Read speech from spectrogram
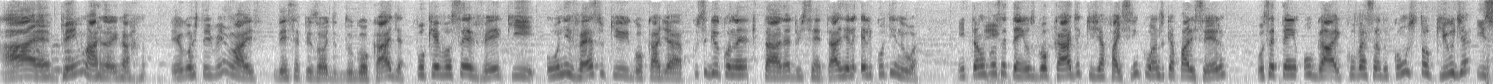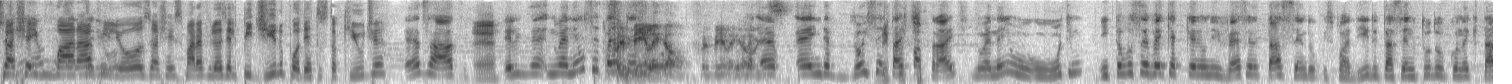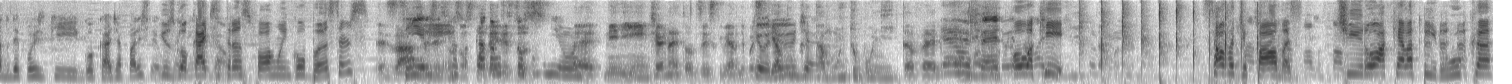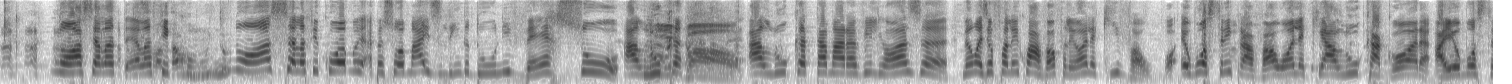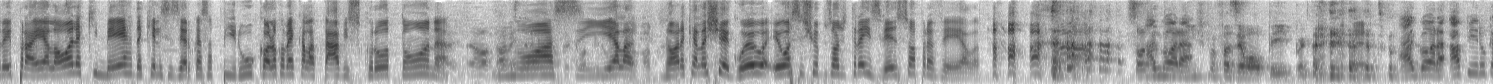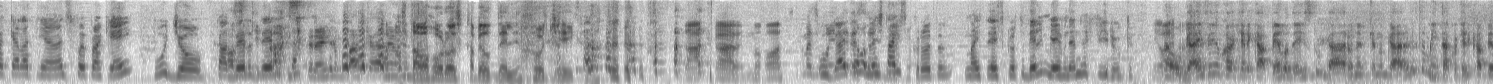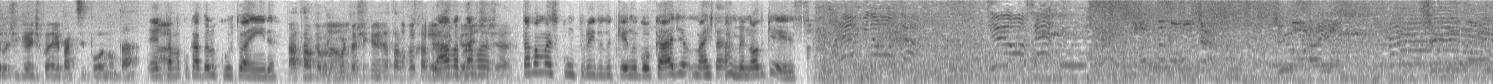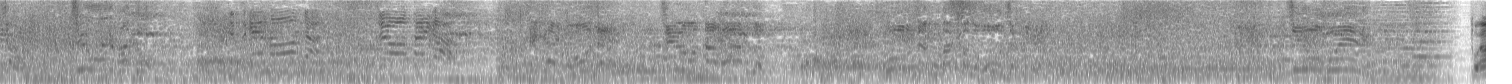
Ah, é bem mais legal. Eu gostei bem mais desse episódio do Gokadia, porque você vê que o universo que Gokadia conseguiu conectar, né, dos Sentais, ele, ele continua. Então Sim. você tem os Gokadia, que já faz 5 anos que apareceram, você tem o Gai conversando com os Tokyuja, Isso eu achei é maravilhoso, eu achei isso maravilhoso. Ele pedindo o poder dos Tokyo exato. É. Ele não é nem um Sentai Foi bem anterior. legal, foi bem legal é, isso. é ainda dois Bem centais pra trás, não é nem o, o último. Então você vê que aquele universo ele tá sendo expandido e tá sendo tudo conectado depois que Gokadia apareceu. E os é bem Gokaids se transformam em Go Busters. Exato, Sim, eles eles usam os um poderes se dos um. é, Ninja, né? Todos eles que vieram depois. E a Kyoryuja. Luca tá muito bonita, velho. É, velho. Luca Ou tá aqui, bonita, mano. Salva de palmas. Tirou aquela peruca. Nossa, ela, ela ela tá ficou. muito- Nossa, ela ficou a pessoa mais linda do universo. A Luca. A Luca tá maravilhosa. Não, mas eu falei com a Val, falei, olha aqui, Val. Eu mostrei pra Val, olha aqui a Luca agora. Aí eu mostrei pra ela, olha que merda que eles fizeram com essa peruca, olha como é que ela tava escrotona. Ela tava estranha, Nossa, e ela, tava- na hora que ela chegou, eu, eu assisti o episódio três vezes só pra ver ela. Só dando Agora- fazer o wallpaper, tá ligado? Agora, a peruca que ela tinha antes foi pra quem? Pro Joe. O cabelo Nossa, que dele tá tá... estranho pra caramba. Nossa, tá horroroso o cabelo dele. Eu odiei, cara. Tá, cara, nossa. Mas O Guy pelo menos tá interessante escroto, mas é escroto dele mesmo, né? Não é peruca. Não, o Guy veio com aquele cabelo desde o Garo, né? Porque no Garo ele também tá com aquele cabelo gigante quando ele participou, não tá? Ele Ah. tava com o cabelo curto ainda. Ah, tava com cabelo Não. curto? Achei que ele já tava com o Tava cabelo Tava, gigante tava, já. tava mais comprido do que no Gokadia, mas tava menor do que esse.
